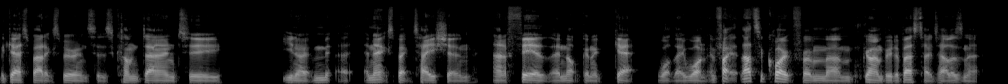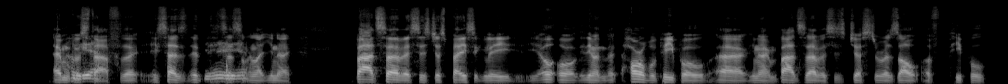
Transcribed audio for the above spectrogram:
the guest bad experiences, come down to you know uh, an expectation and a fear that they're not going to get what they want. In fact, that's a quote from um, Grand Budapest Hotel, isn't it? M. Oh, Gustave. Yeah. He says it, yeah, he says yeah, something like, you know, bad service is just basically, or, or you know, horrible people. Uh, you know, bad service is just a result of people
